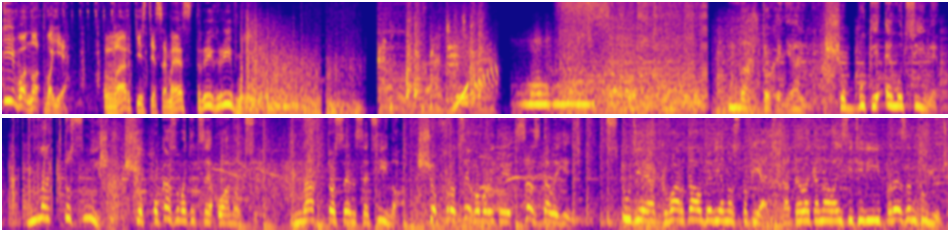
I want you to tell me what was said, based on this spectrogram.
і воно твоє. Вартість смс 3 гривні. Надто геніальний, щоб бути емоційним. Надто смішно, щоб показувати це у анонсі. Надто сенсаційно, щоб про це говорити заздалегідь. Студія Квартал 95 та телеканал ICTV презентують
